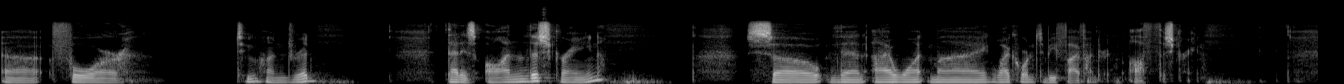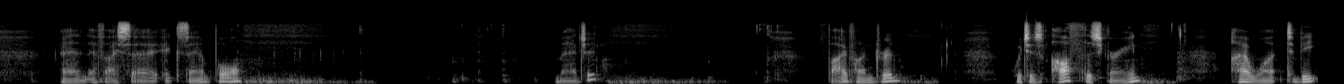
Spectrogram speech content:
uh, for 200, that is on the screen. So then I want my y coordinate to be 500 off the screen. And if I say example magic 500 which is off the screen, I want to be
